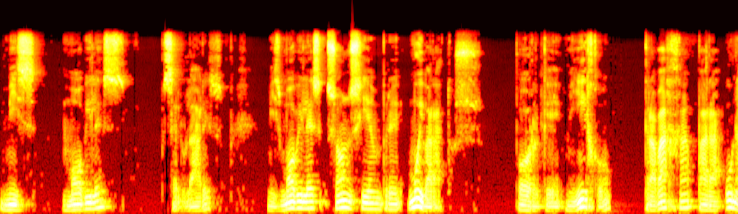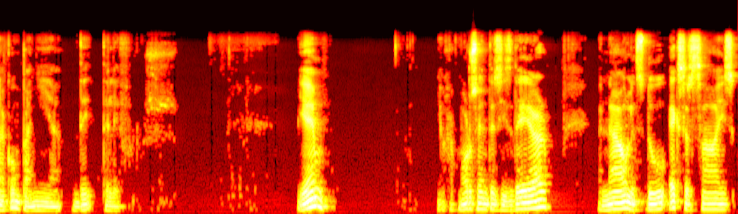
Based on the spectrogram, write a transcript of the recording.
Mis móviles, celulares, mis móviles son siempre muy baratos porque mi hijo trabaja para una compañía de teléfonos. Bien. You have more sentences there. And now let's do exercise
